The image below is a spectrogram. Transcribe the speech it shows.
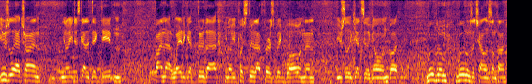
usually I try and, you know, you just got to dig deep and find that way to get through that. You know, you push through that first big blow and then usually it gets you going. But moving them, moving them's a challenge sometimes.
